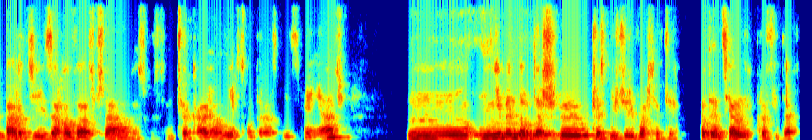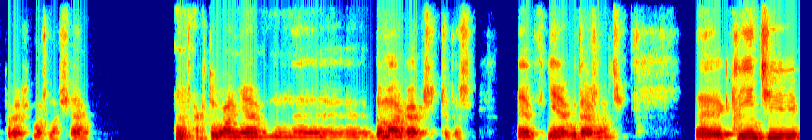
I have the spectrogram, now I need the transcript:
bardziej zachowawcza, w związku z tym czekają, nie chcą teraz nic zmieniać. mm, nie będą też y, uczestniczyć właśnie w tych potencjalnych profitach, których można się mm, aktualnie y, domagać, czy też y, w nie uderzać. Klienci, y,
